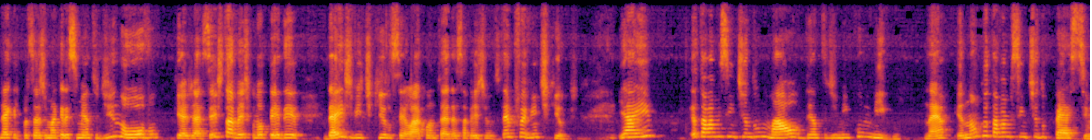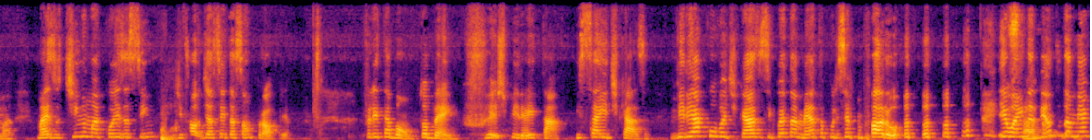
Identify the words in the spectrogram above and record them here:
né? Aquele processo de emagrecimento de novo, que é já a sexta vez que eu vou perder 10, 20 quilos, sei lá quanto é, dessa vez sempre foi 20 quilos. E aí eu estava me sentindo mal dentro de mim comigo, né? Eu não que eu estava me sentindo péssima, mas eu tinha uma coisa assim de, de aceitação própria. Falei, tá bom, tô bem. Respirei, tá. E saí de casa. Virei a curva de casa, 50 metros, a polícia me parou. eu ainda ah. dentro da minha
